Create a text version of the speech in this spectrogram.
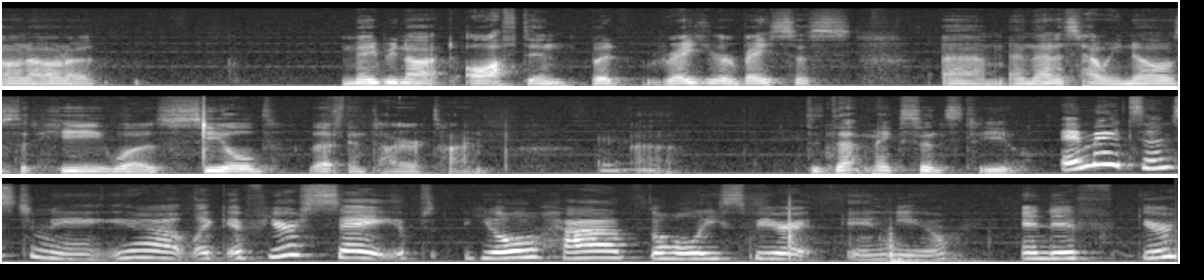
on a, on a maybe not often but regular basis. Um, and that is how he knows that he was sealed that entire time. Uh, did that make sense to you? It made sense to me. Yeah, like if you're saved, you'll have the Holy Spirit in you. And if you're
